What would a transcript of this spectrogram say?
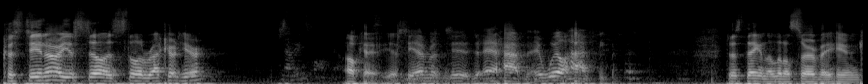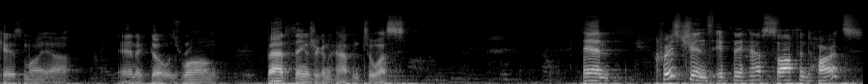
Christina, are you still? Is still a record here? Okay. Yes. Yeah, see, it, it happen. It will happen. Just taking a little survey here in case my uh, anecdote was wrong bad things are going to happen to us. And Christians, if they have softened hearts,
